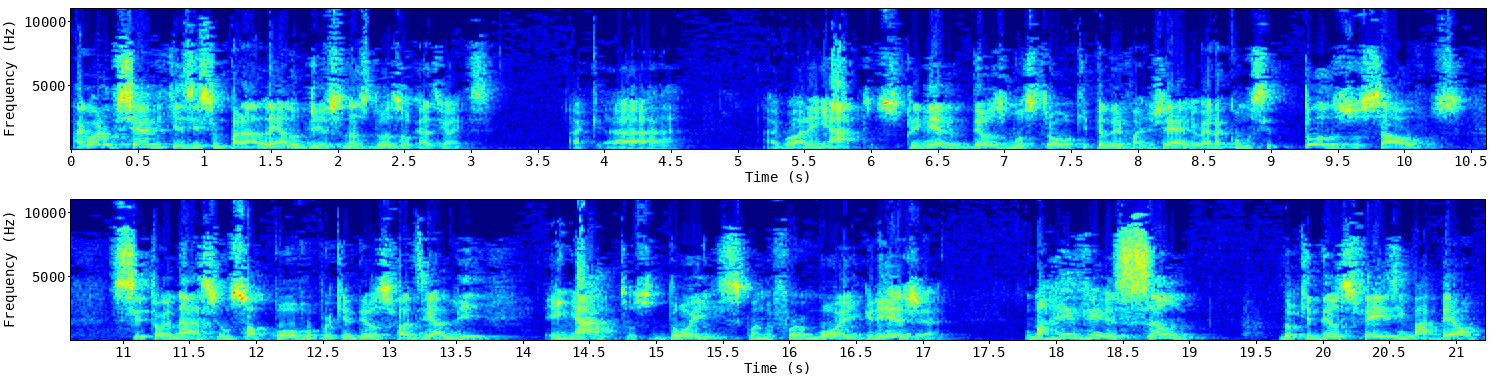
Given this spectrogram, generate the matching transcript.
Agora, observe que existe um paralelo disso nas duas ocasiões agora em Atos. Primeiro, Deus mostrou que pelo Evangelho era como se todos os salvos se tornassem um só povo, porque Deus fazia ali, em Atos 2, quando formou a igreja, uma reversão do que Deus fez em Babel,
